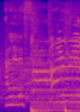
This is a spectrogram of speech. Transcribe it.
I let it fall.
